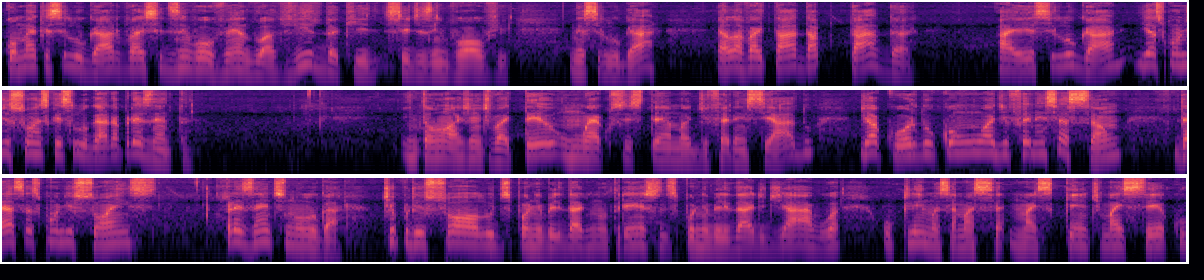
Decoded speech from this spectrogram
como é que esse lugar vai se desenvolvendo, a vida que se desenvolve nesse lugar, ela vai estar adaptada a esse lugar e as condições que esse lugar apresenta. Então a gente vai ter um ecossistema diferenciado de acordo com a diferenciação dessas condições presentes no lugar. Tipo de solo, disponibilidade de nutrientes, disponibilidade de água, o clima ser mais, mais quente, mais seco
